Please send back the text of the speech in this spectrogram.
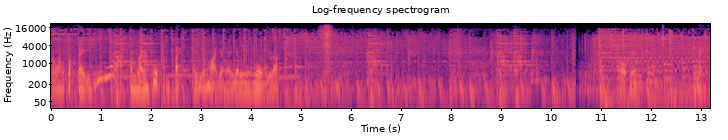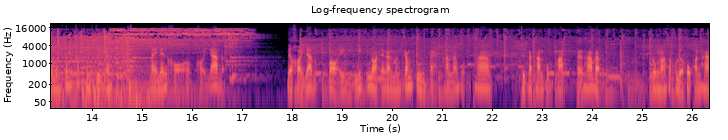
กำลังตกใจไอ้เหี้ยกำไรหกพันแปดไอ้เหี้ยมายังไงยังงงๆอยู่นะโอเคไหนแต่มันกำกับกึ่งๆนะในเน้นขอขออนุญาตแบบ เดี๋ยวขออนุญาตต่อเองอีกนิดหน่อยแล้วกันมันกำกึ่งแปดพันนะผมถ้าถึงแปดพันผมพัก แต่ถ้าแบบลงมาสักเหลือหกพันห้า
